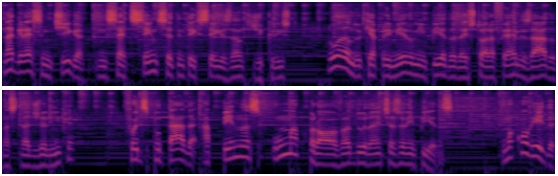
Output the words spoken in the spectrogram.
Na Grécia Antiga, em 776 a.C., no ano que a primeira Olimpíada da história foi realizada na cidade de Olímpia, foi disputada apenas uma prova durante as Olimpíadas, uma corrida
